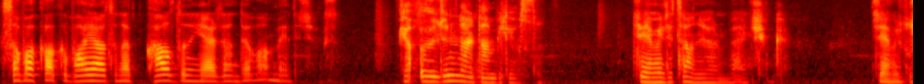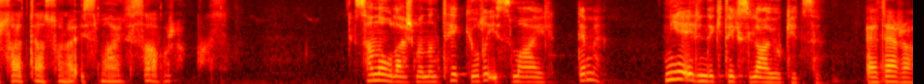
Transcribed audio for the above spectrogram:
Sabah kalkıp hayatına kaldığın yerden devam mı edeceksin? Ya öldüğünü nereden biliyorsun? Cemil'i tanıyorum ben çünkü. Cemil bu saatten sonra İsmail'i sağ bırakmaz. Sana ulaşmanın tek yolu İsmail, değil mi? Niye elindeki tek silahı yok etsin? Eder o.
